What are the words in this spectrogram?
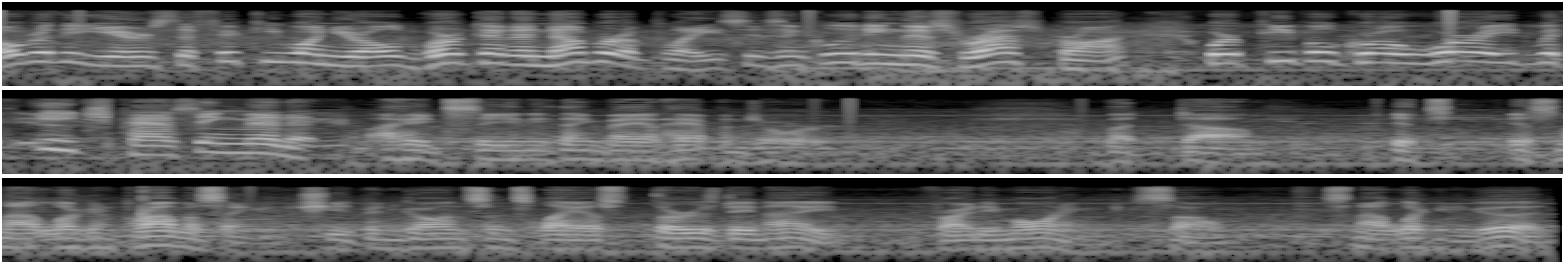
Over the years, the 51-year-old worked at a number of places, including this restaurant, where people grow worried with each passing minute. I hate to see anything bad happen to her, but uh, it's, it's not looking promising. She's been gone since last Thursday night, Friday morning, so it's not looking good.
